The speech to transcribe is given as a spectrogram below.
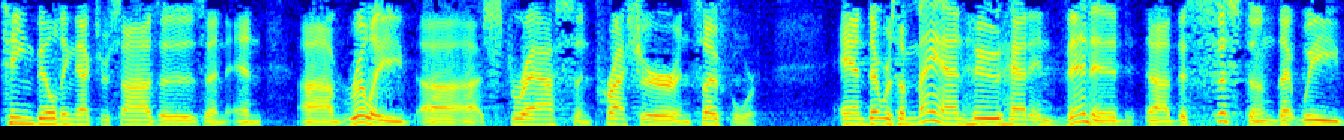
team building exercises and and um, really uh, stress and pressure and so forth. And there was a man who had invented uh, this system that we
